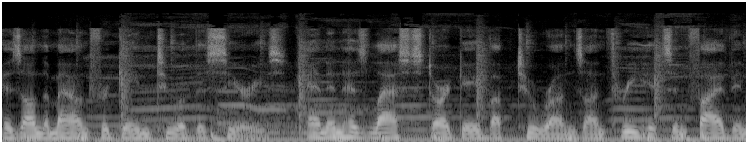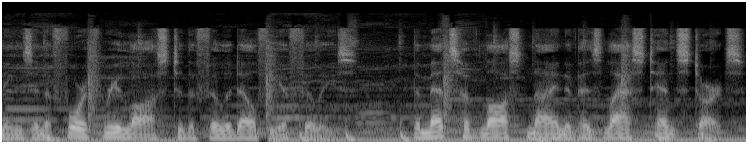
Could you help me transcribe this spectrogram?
is on the mound for game 2 of this series, and in his last start gave up 2 runs on 3 hits in 5 innings in a 4-3 loss to the Philadelphia Phillies. The Mets have lost 9 of his last 10 starts,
